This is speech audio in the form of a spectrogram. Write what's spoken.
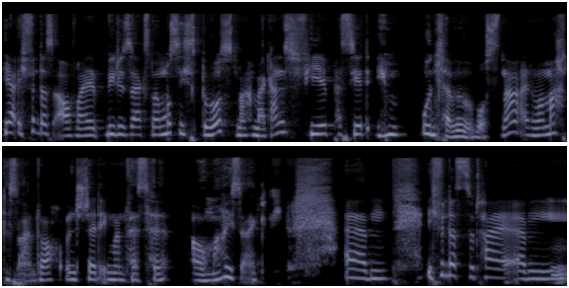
ja, ich finde das auch, weil, wie du sagst, man muss sich bewusst machen, weil ganz viel passiert eben unterbewusst. Ne? Also man macht es einfach und stellt irgendwann fest, hä, warum mache ich es eigentlich? Ähm, ich finde das total ähm,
